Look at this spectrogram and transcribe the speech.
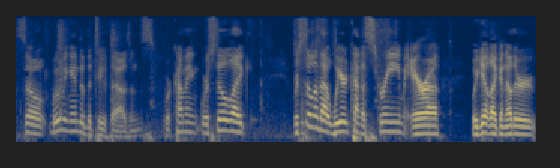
So moving into the 2000s, we're coming. We're still like, we're still in that weird kind of scream era. We get like another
